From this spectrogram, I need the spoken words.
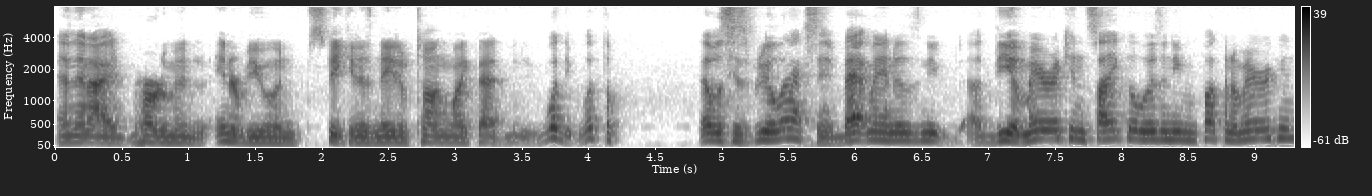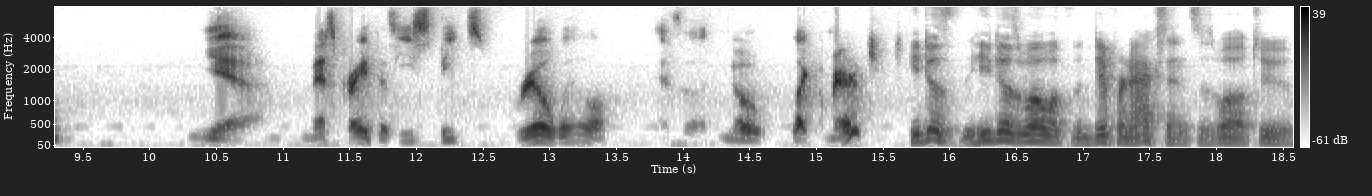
And then I heard him in an interview and speaking his native tongue like that. What? What the? That was his real accent. Batman isn't even, uh, the American Psycho isn't even fucking American. Yeah. That's crazy because he speaks real well as a you know like American. He does he does well with the different accents as well too.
